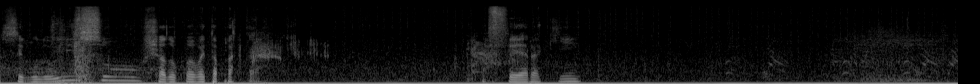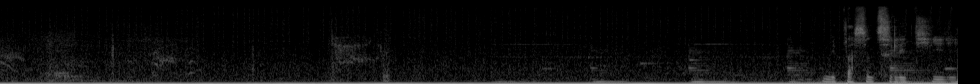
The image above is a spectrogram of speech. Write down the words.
Segundo isso, o Shadowpan vai estar pra cá. A fera aqui. Imitação de Silitide.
